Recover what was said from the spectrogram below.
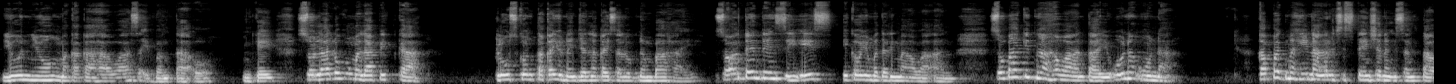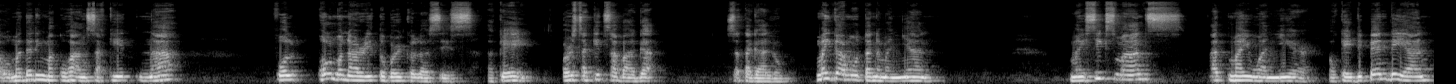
yun yung makakahawa sa ibang tao. Okay? So lalo kung malapit ka, close contact kayo, nandyan lang kayo sa loob ng bahay. So ang tendency is, ikaw yung madaling mahawaan. So bakit nahawaan tayo? Unang-una, kapag mahina ang resistensya ng isang tao, madaling makuha ang sakit na pul- pulmonary tuberculosis. Okay? Or sakit sa baga sa Tagalog. May gamutan naman yan. May 6 months at may 1 year. Okay? Depende yan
